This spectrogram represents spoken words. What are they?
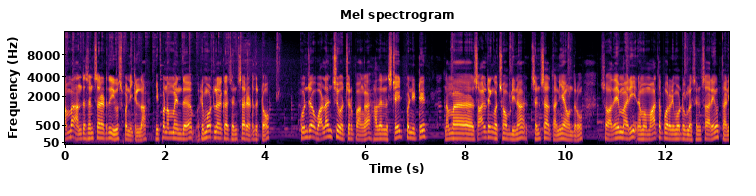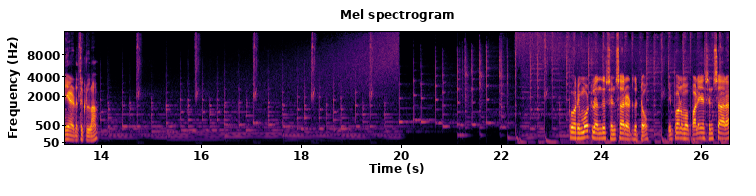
நம்ம அந்த சென்சார் எடுத்து யூஸ் பண்ணிக்கலாம். இப்போ நம்ம இந்த ரிமோட்டில் இருக்கிற சென்சார் எடுத்துட்டோம். கொஞ்சம் வளைஞ்சு வச்சுருப்பாங்க. அதை ஸ்ட்ரெயிட் பண்ணிவிட்டு நம்ம சால்ட்ரிங் வச்சோம் அப்படின்னா சென்சார் தனியாக வந்துடும் ஸோ அதே மாதிரி நம்ம மாற்ற போகிற ரிமோட்டுக்குள்ள சென்சாரையும் தனியாக எடுத்துக்கலாம். இப்போது ரிமோட்லேருந்து சென்சார் எடுத்துட்டோம். இப்போ நம்ம பழைய சென்சாரை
